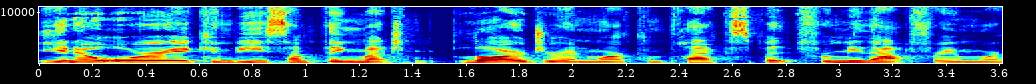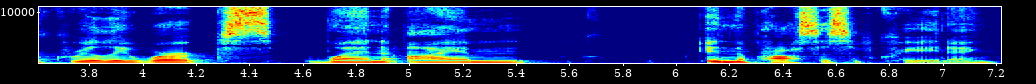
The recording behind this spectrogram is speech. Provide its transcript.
You know, or it can be something much larger and more complex, but for me that framework really works when I'm in the process of creating.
